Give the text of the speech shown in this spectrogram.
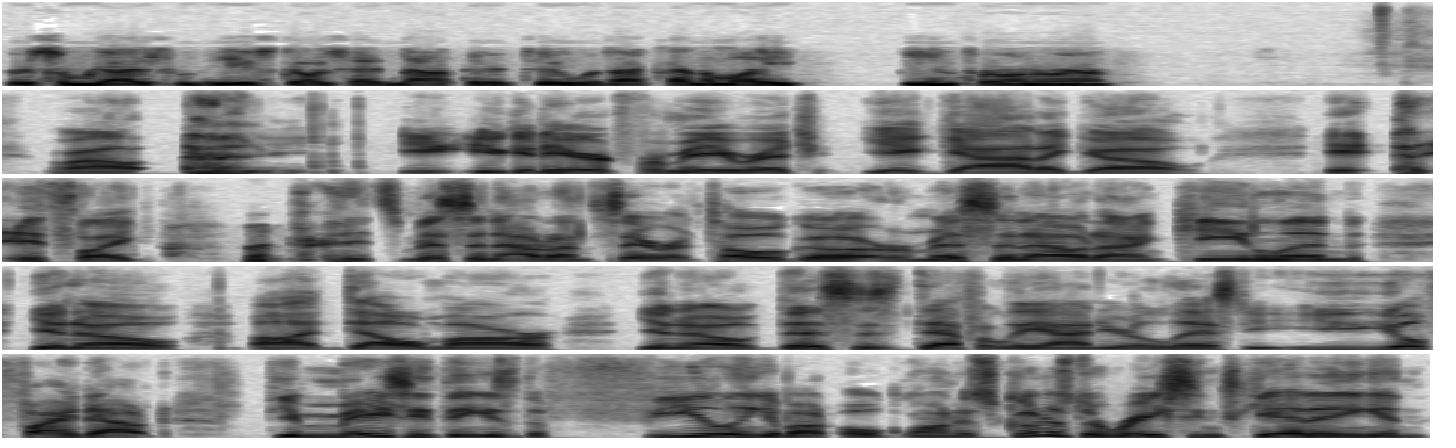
there's some guys from the East Coast heading out there too with that kind of money being thrown around. Well, you, you can hear it from me, Rich. You gotta go. It, it's like it's missing out on Saratoga or missing out on Keeneland, you know, uh, Del Mar. You know, this is definitely on your list. You, you'll find out. The amazing thing is the feeling about Oaklawn, as good as the racing's getting and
